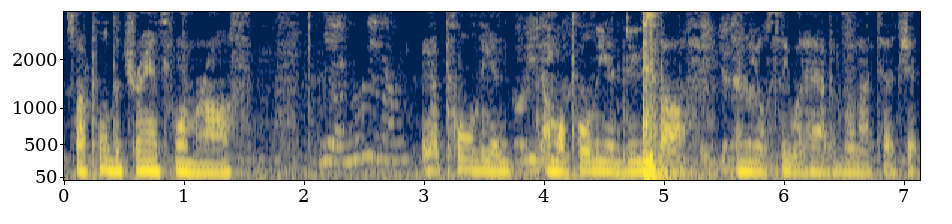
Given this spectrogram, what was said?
So I pulled the transformer off. And I pull the I'm gonna pull the induce off and you'll see what happens when I touch it.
